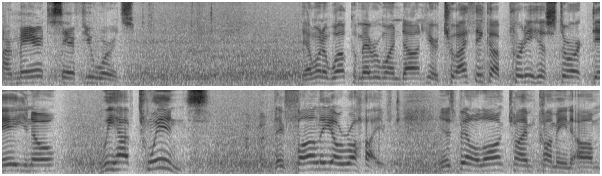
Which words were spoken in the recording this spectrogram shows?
our mayor to say a few words. I want to welcome everyone down here to, I think, a pretty historic day. You know, we have twins. they finally arrived. And it's been a long time coming. Um,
